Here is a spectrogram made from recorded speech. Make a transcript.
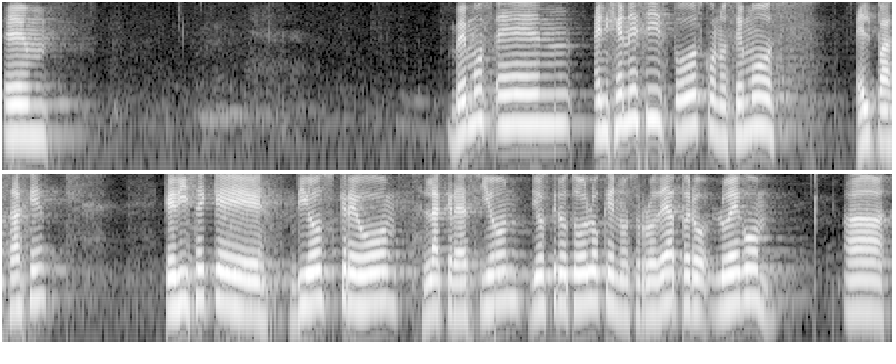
Em, vemos en, en Génesis, todos conocemos el pasaje que dice que Dios creó la creación, Dios creó todo lo que nos rodea, pero luego ah,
